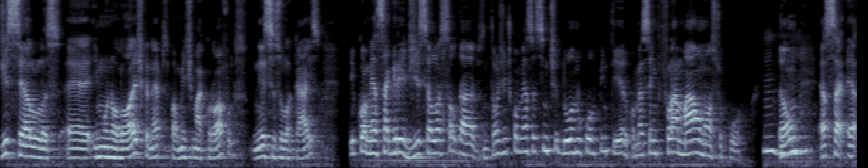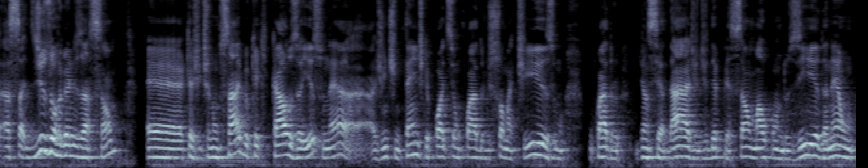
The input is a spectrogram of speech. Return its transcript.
de células é, imunológicas, né? principalmente macrófagos, nesses locais, e começa a agredir células saudáveis. Então a gente começa a sentir dor no corpo inteiro, começa a inflamar o nosso corpo. Uhum. Então, essa, essa desorganização é, que a gente não sabe o que, que causa isso, né? A gente entende que pode ser um quadro de somatismo, um quadro de ansiedade, de depressão mal conduzida, né? Um,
